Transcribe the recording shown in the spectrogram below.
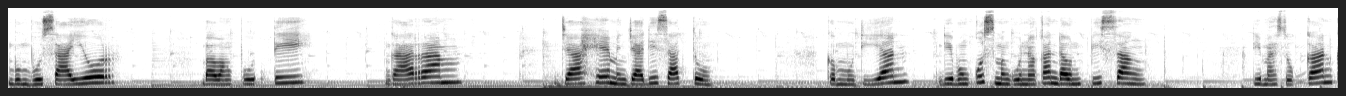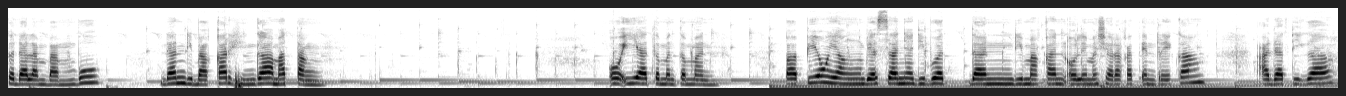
bumbu sayur, bawang putih, garam, jahe menjadi satu. Kemudian dibungkus menggunakan daun pisang. Dimasukkan ke dalam bambu dan dibakar hingga matang. Oh iya teman-teman, papiong yang biasanya dibuat dan dimakan oleh masyarakat Enrekang ada tiga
